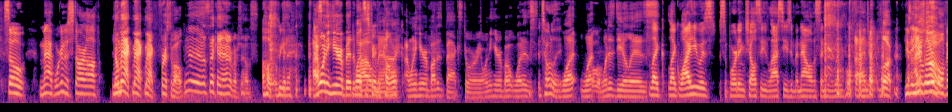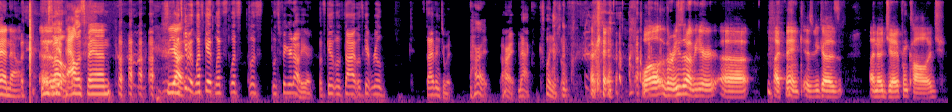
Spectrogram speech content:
So Mac, we're gonna start off. No, Mac, Mac, Mac. First of all, no, let's not get ahead of ourselves. Oh, are we gonna? I want to hear a bit What's about his favorite Mac. color? I want to hear about his backstory. I want to hear about what is Totally. what what Cool. what his deal is. Like like why he was supporting Chelsea last season, but now all of a sudden he's a Liverpool fan. Uh, look, He's a I huge don't know. Liverpool fan now. He used to be a Palace fan. So yeah, let's get it. Let's get let's let's let's let's figure it out here. Let's get let's dive. Let's get real. Let's dive into it. all right. All right, Mac, explain yourself. Okay. well, the reason I'm here, uh, I think, is because I know Jay from college.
